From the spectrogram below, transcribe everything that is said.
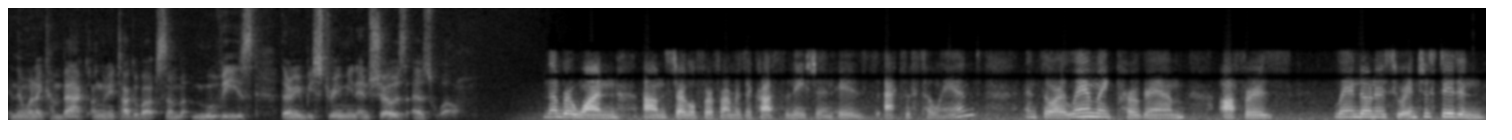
and then when I come back, I'm going to talk about some movies that are going to be streaming and shows as well number one um, struggle for farmers across the nation is access to land. And so our Land Link program offers landowners who are interested in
